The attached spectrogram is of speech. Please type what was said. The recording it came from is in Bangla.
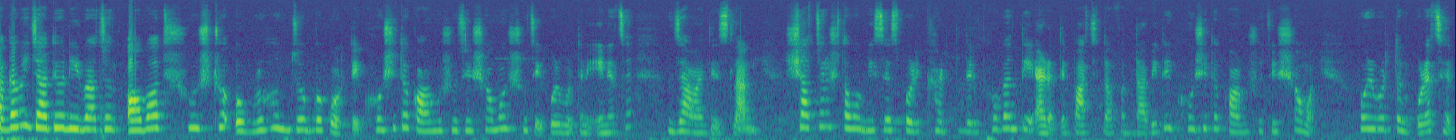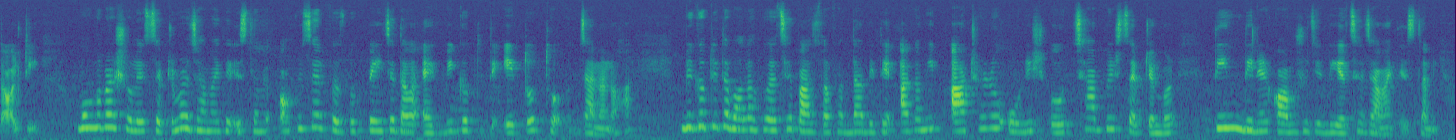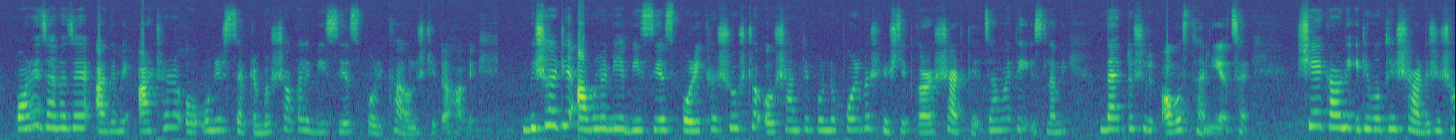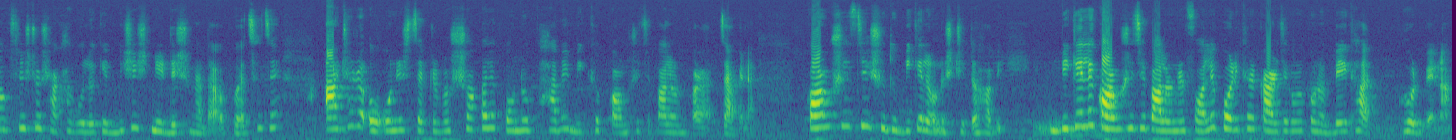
আগামী জাতীয় নির্বাচন অবাধ, সুষ্ঠু ও গ্রহণযোগ্য করতে ঘোষিত কর্মসূচির সময়সূচি পরিবর্তন এনেছে জামায়াতে ইসলামী। সাতচল্লিশতম বিশেষ পরীক্ষার্থীদের ভোগান্তি এড়াতে পাঁচ দফার দাবিতে ঘোষিত কর্মসূচির সময় পরিবর্তন করেছে দলটি। মঙ্গলবার ষোলোই সেপ্টেম্বর জামায়াতে ইসলামী অফিসিয়াল ফেসবুক পেজে দেওয়া এক বিজ্ঞপ্তিতে এ তথ্য জানানো হয়। বিজ্ঞপ্তিতে বলা হয়েছে, পাঁচ দফার দাবিতে আগামী আঠারো, উনিশ ও ছাব্বিশ সেপ্টেম্বর তিন দিনের কর্মসূচি দিয়েছে জামায়াতে ইসলামী। পরে জানা যায় আগামী আঠারো ও উনিশ সেপ্টেম্বর সকালে বিসিএস পরীক্ষা অনুষ্ঠিত হবে। বিষয়টি আমলে নিয়ে বিসিএস পরীক্ষা সুষ্ঠু ও শান্তিপূর্ণ পরিবেশ নিশ্চিত করার স্বার্থে জামায়াতে ইসলামী দায়িত্বশীল অবস্থান নিয়েছে। সেই কারণে ইতিমধ্যে সারা দেশের সংশ্লিষ্ট শাখাগুলোকে বিশেষ নির্দেশনা দেওয়া হয়েছে যে, আঠারো ও উনিশ সেপ্টেম্বর সকালে কোনোভাবে বিক্ষোভ কর্মসূচি পালন করা যাবে না। কর্মসূচি শুধু বিকেলে অনুষ্ঠিত হবে। বিকেলে কর্মসূচি পালনের ফলে পরীক্ষার কার্যক্রমে কোনো বেঘাত ঘটবে না।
